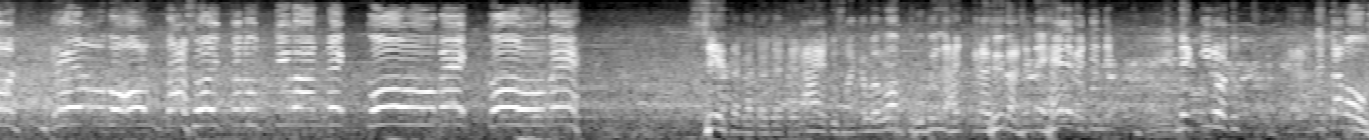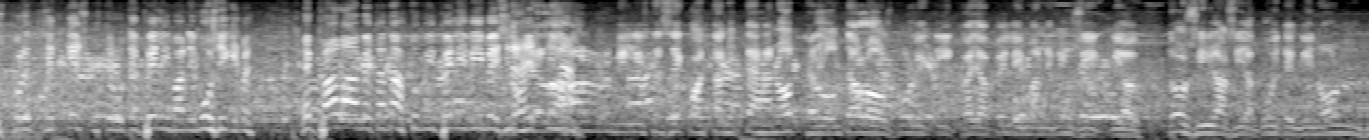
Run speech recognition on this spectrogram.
verkkoon. Elmo on tasoittanut tilanne kolme kolme. Sietämätöntä, että lähetysaikamme loppuu millä hetkellä hyvänsä. Ne helvetin, ne, ne kirjoitut, ne talouspoliittiset keskustelut ja pelimannin musiikit. Me, me palaamme tapahtumiin pelin viimeisinä Todella hetkinä. harmillista sekoittaa nyt tähän otteluun talouspolitiikka ja pelimannin musiikkia. Tosiasia kuitenkin on,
